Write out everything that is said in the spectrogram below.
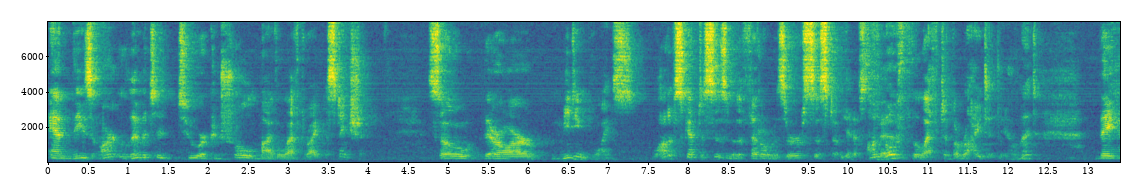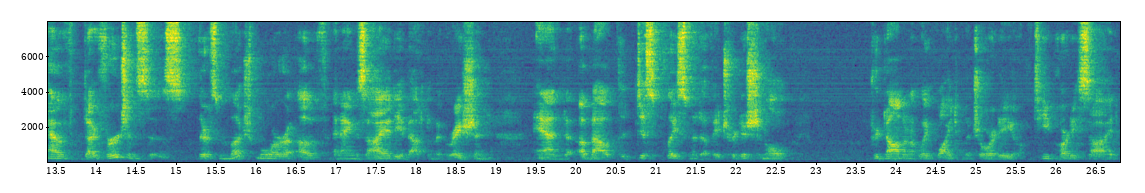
and these aren't limited to or controlled by the left-right distinction. So there are meeting points, a lot of skepticism of the Federal Reserve System yes, on both the left and the right at the moment. They have divergences. There's much more of an anxiety about immigration and about the displacement of a traditional, predominantly white majority on the Tea Party side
